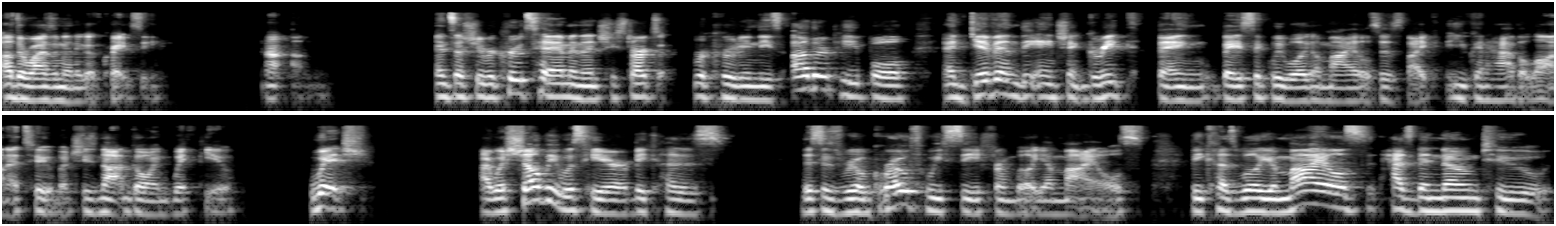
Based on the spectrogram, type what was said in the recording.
Otherwise i'm gonna go crazy um, and so she recruits him, and then she starts recruiting these other people. And given the ancient Greek thing, basically William Miles is like, you can have Alannah too, but she's not going with you. Which I wish Shelby was here because this is real growth we see from William Miles. Because William Miles has been known to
